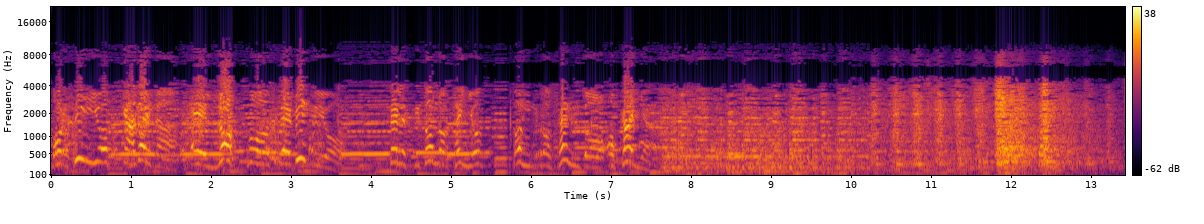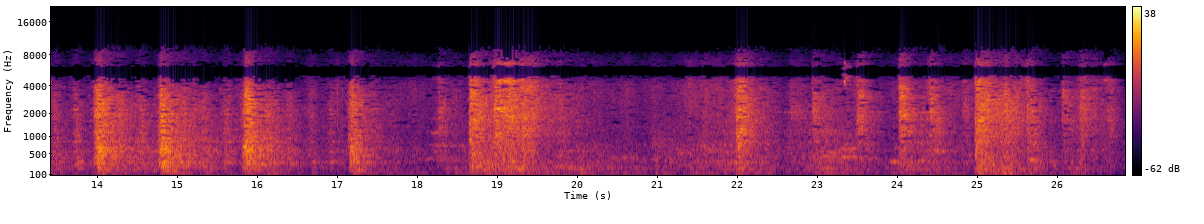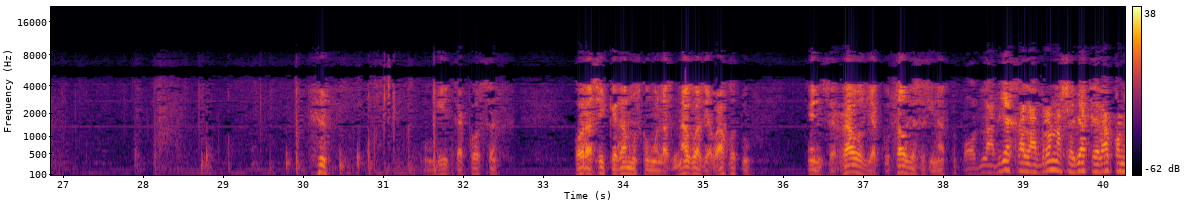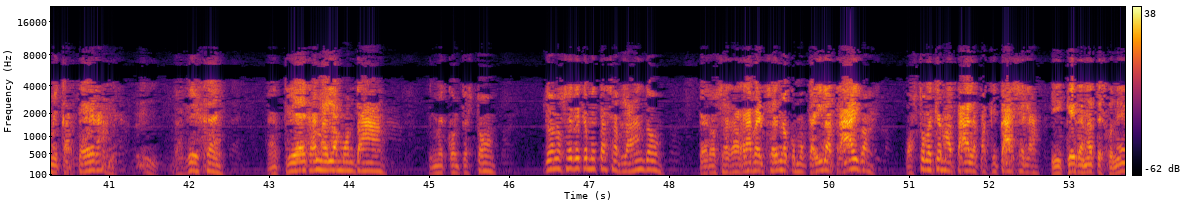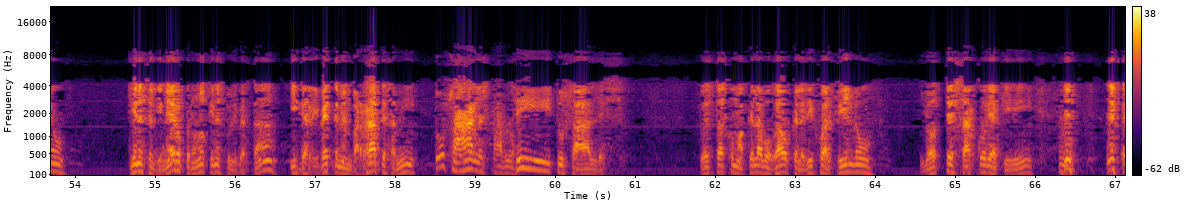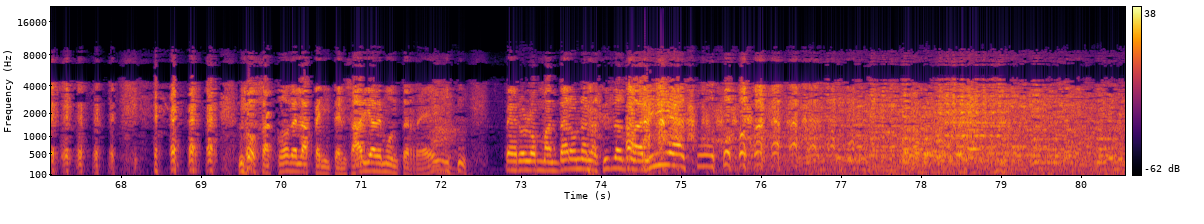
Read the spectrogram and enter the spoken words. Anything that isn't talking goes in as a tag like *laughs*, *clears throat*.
Porfirio Cadena, el ojo de vidrio, del escritor norteño Don Rosendo Ocaña. Ahora sí quedamos como las naguas de abajo, tú. Encerrados y acusados de asesinato. Pues la vieja ladrona se había quedado con mi cartera. Le dije, entrégame la mondad. Y me contestó, yo no sé de qué me estás hablando. Pero se agarraba el seno como que ahí la traigo. Pues tuve que matarla para quitársela. ¿Y qué ganates con ello? Tienes el dinero, pero no tienes tu libertad. Y de ribete me embarrates a mí. Tú sales, Pablo. Sí, tú sales. Tú estás como aquel abogado que le dijo al filo, yo te saco de aquí. *laughs* lo sacó de la penitenciaria de Monterrey, pero lo mandaron a las Islas Marías, tú. *laughs*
